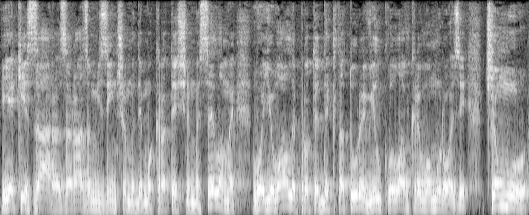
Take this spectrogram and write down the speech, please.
і які зараз разом із іншими демократичними силами воювали проти диктатури Вілкула в Кривому Розі. Чому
